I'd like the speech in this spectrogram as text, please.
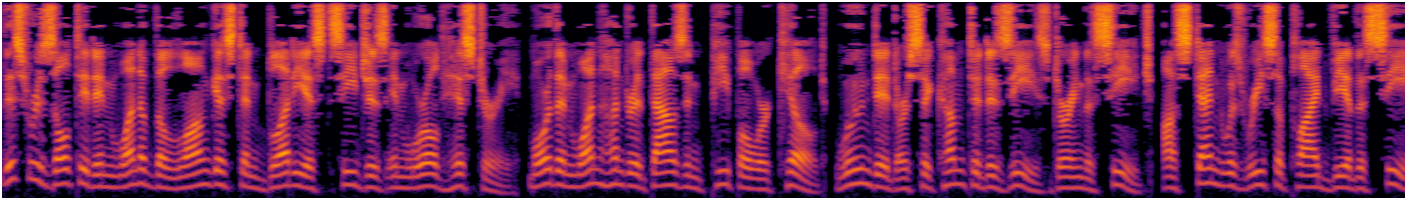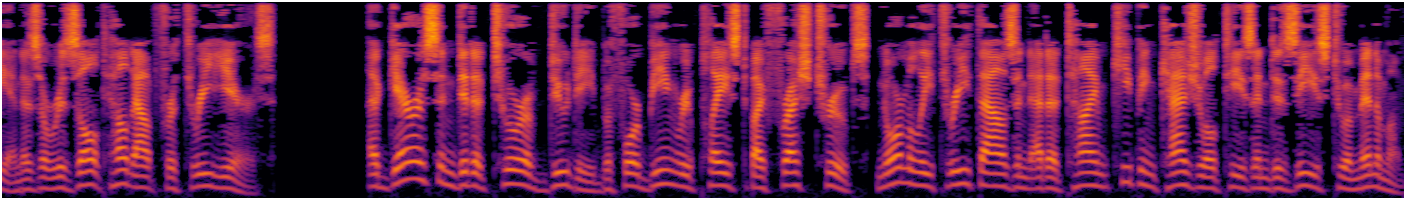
This resulted in one of the longest and bloodiest sieges in world history. More than 100,000 people were killed, wounded, or succumbed to disease during the siege. Ostend was resupplied via the sea and as a result held out for three years. A garrison did a tour of duty before being replaced by fresh troops, normally 3,000 at a time, keeping casualties and disease to a minimum.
